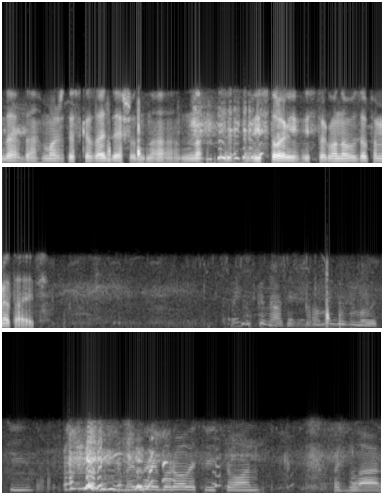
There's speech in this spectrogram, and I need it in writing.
Да, да. Можете сказати дещо на, на, в історії, в історії, воно запам'ятається. Хочу сказати, що ми дуже молодці. Ми перебороли свій сон. Хоч була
